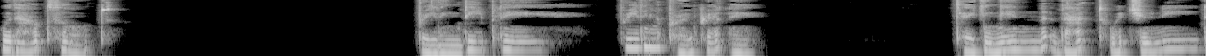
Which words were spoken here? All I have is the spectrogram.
without thought breathing deeply, breathing appropriately, taking in that which you need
